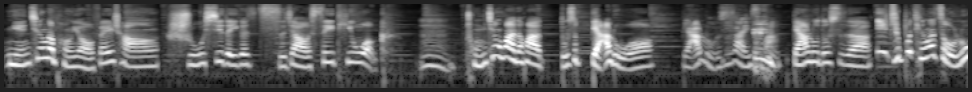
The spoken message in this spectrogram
年轻的朋友非常熟悉的一个词叫 city walk，嗯，重庆话的话都是边路哦，雅鲁是啥意思嘛？边路都是一直不停的走路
